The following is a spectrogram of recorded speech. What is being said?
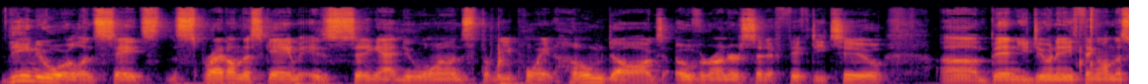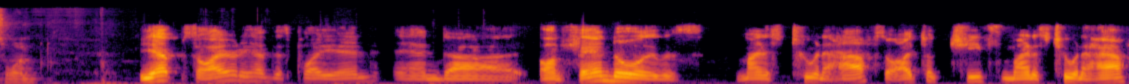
the New Orleans Saints. The spread on this game is sitting at New Orleans three point home dogs. Over under sit at 52. Uh, ben, you doing anything on this one? Yep. So I already have this play in, and uh, on FanDuel it was minus two and a half. So I took Chiefs minus two and a half.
